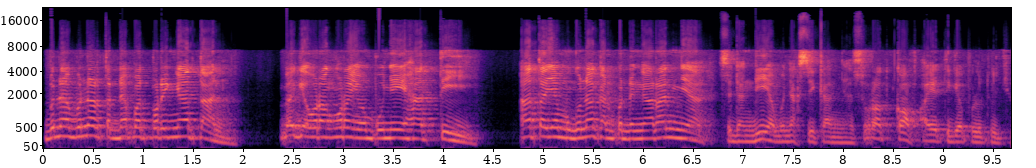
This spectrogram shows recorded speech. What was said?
benar-benar terdapat peringatan bagi orang-orang yang mempunyai hati atau yang menggunakan pendengarannya sedang dia menyaksikannya. Surat Qaf ayat 37.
